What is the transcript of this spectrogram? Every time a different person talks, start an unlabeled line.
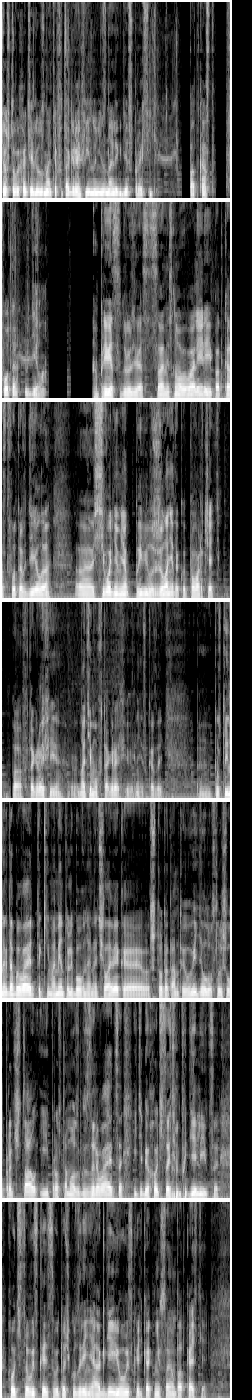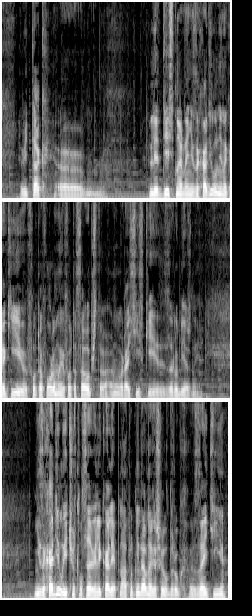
Все, что вы хотели узнать о фотографии, но не знали, где спросить. Подкаст «Фото в дело».
Приветствую, друзья. С вами снова Валерий, подкаст «Фото в дело». Э, сегодня у меня появилось желание такое поворчать по фотографии, на тему фотографии, вернее сказать. Просто иногда бывают такие моменты у любого, наверное, человека. Что-то там ты увидел, услышал, прочитал, и просто мозг взрывается, и тебе хочется этим поделиться. Хочется высказать свою точку зрения. А где ее высказать, как не в своем подкасте? Ведь так, э, лет 10, наверное, не заходил ни на какие фотофорумы и фотосообщества, ну, российские, зарубежные. Не заходил и чувствовал себя великолепно. А тут недавно решил вдруг зайти,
